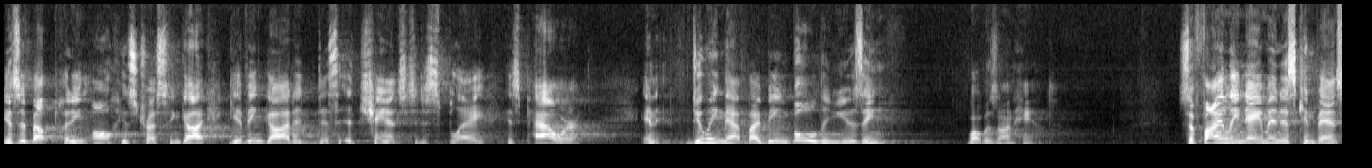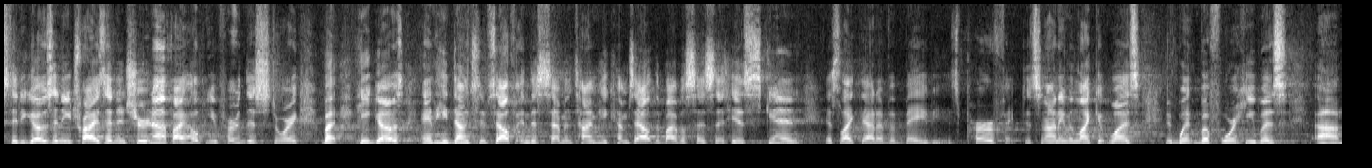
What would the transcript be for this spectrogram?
is about putting all his trust in God, giving God a, a, chance to display his power, and doing that by being bold and using what was on hand. So finally, Naaman is convinced that he goes and he tries it, and sure enough, I hope you've heard this story, but he goes and he dunks himself, and the seventh time he comes out, the Bible says that his skin is like that of a baby. It's perfect. It's not even like it was it went before he was uh,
